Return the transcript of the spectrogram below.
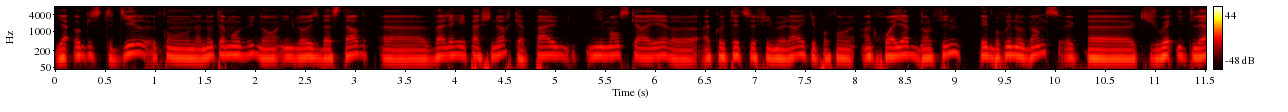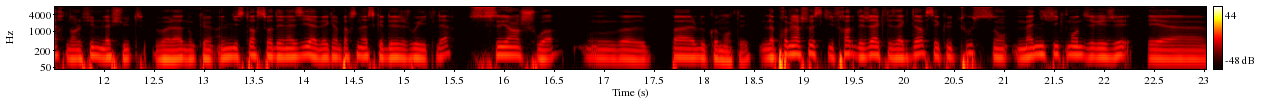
Il y a Auguste Dill, qu'on a notamment vu dans Inglorious Bastard, euh, Valérie Pachner, qui a pas une, immense carrière euh, à côté de ce film-là et qui est pourtant incroyable dans le film, et Bruno Gantz, qui jouait Hitler dans le film La Chute. Voilà, donc une histoire sur des nazis avec un personnage qui a déjà joué Hitler. C'est un choix. On va pas le commenter. La première chose qui frappe déjà avec les acteurs, c'est que tous sont magnifiquement dirigés et euh,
